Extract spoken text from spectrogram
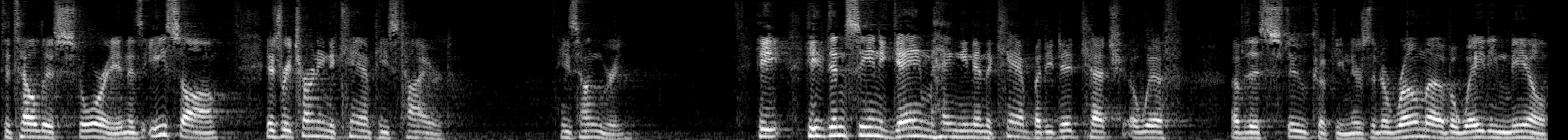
to tell this story. And as Esau is returning to camp, he's tired. He's hungry. He, he didn't see any game hanging in the camp, but he did catch a whiff of this stew cooking. There's an aroma of a waiting meal.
